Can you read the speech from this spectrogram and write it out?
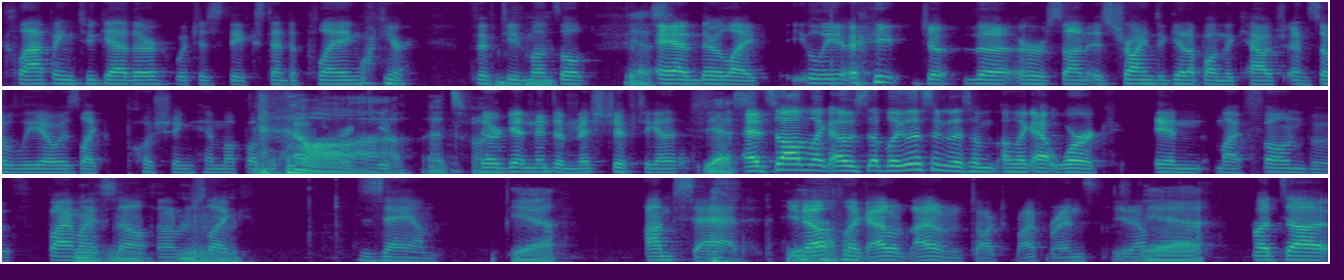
clapping together which is the extent of playing when you're 15 Mhm. months old Yes. and they're like leo he, the her son is trying to get up on the couch and so leo is like pushing him up on the couch cute. That's fun. they're getting into mischief together yes. and so i'm like i was I'm, like listening to this I'm, I'm like at work in my phone booth by Mhm, myself and i'm just mhm. like zam yeah. i'm sad you Yeah. know like i don't i don't talk to my friends you know Yeah. but uh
